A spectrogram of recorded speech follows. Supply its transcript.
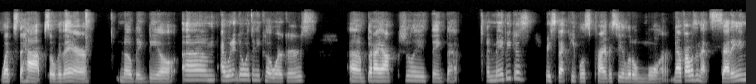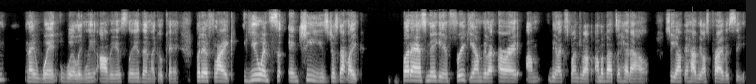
what's the haps over there, no big deal. Um, I wouldn't go with any coworkers. Um, but I actually think that and maybe just respect people's privacy a little more. Now, if I was in that setting and I went willingly, obviously, then like okay. But if like you and and cheese just got like butt ass naked and freaky, I'm be like, all right, I'm be like SpongeBob. I'm about to head out so y'all can have y'all's privacy.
